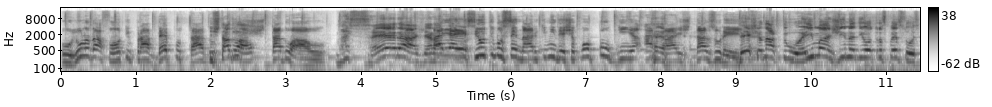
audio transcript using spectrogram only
o Lula da Fonte para deputado estadual. estadual. Mas será, Geraldo? Aí é esse último cenário que me deixa com a pulguinha atrás das orelhas. Deixa na tua. Imagina de outras pessoas.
